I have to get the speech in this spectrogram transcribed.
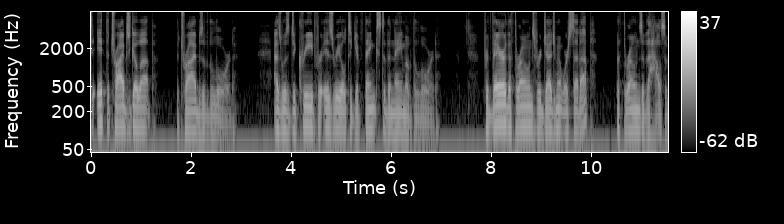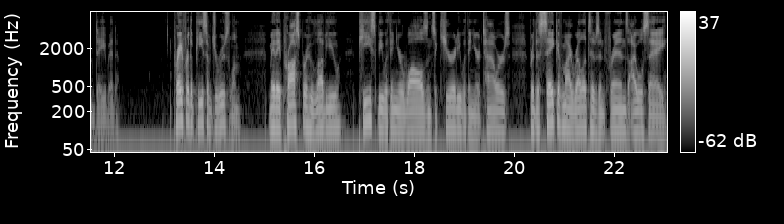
To it the tribes go up, the tribes of the Lord, as was decreed for Israel to give thanks to the name of the Lord. For there the thrones for judgment were set up, the thrones of the house of David. Pray for the peace of Jerusalem. May they prosper who love you. Peace be within your walls and security within your towers. For the sake of my relatives and friends, I will say,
